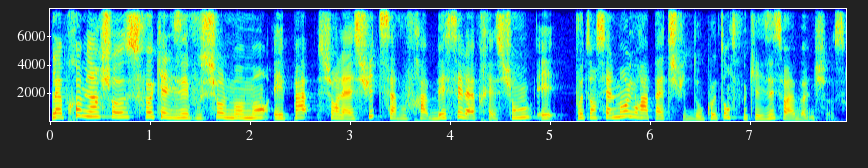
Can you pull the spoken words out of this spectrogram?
La première chose, focalisez-vous sur le moment et pas sur la suite. Ça vous fera baisser la pression et potentiellement, il n'y aura pas de suite. Donc, autant se focaliser sur la bonne chose.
